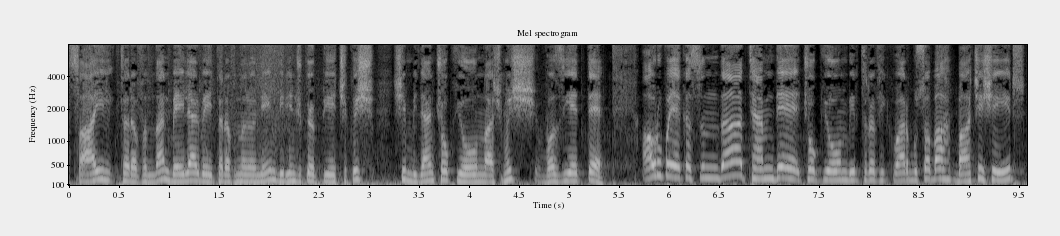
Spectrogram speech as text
Sahil tarafından Beylerbeyi tarafından örneğin birinci köprüye çıkış şimdiden çok yoğunlaşmış vaziyette. Avrupa yakasında Tem'de çok yoğun bir trafik var. Bu sabah Bahçeşehir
